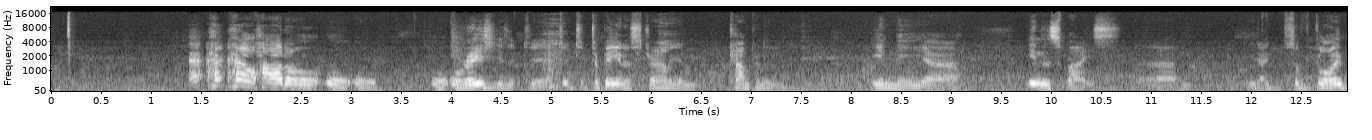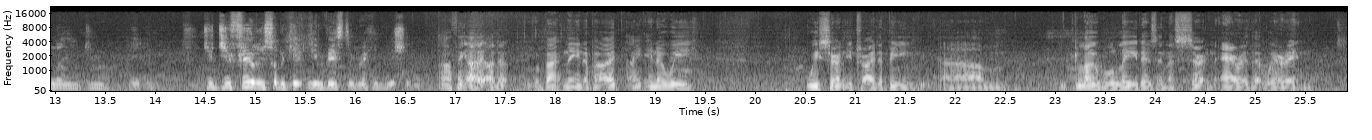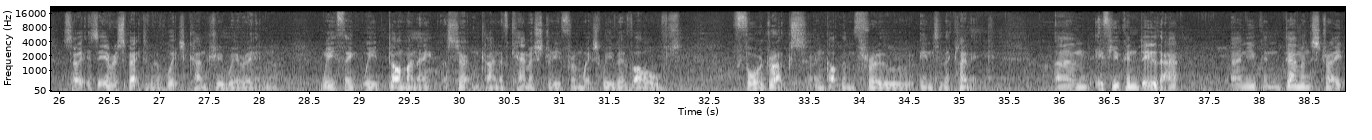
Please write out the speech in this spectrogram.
how hard or or, or, or, or easy is it to, to, to be an Australian company in the uh, in the space? Um, you know, sort of globally, do you, do you feel you sort of get the investor recognition? I think I, I don't about Nina, but I, I, you know, we we certainly try to be um, global leaders in a certain area that we're in. So it's irrespective of which country we're in. We think we dominate a certain kind of chemistry from which we've evolved for drugs and got them through into the clinic. And if you can do that, and you can demonstrate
